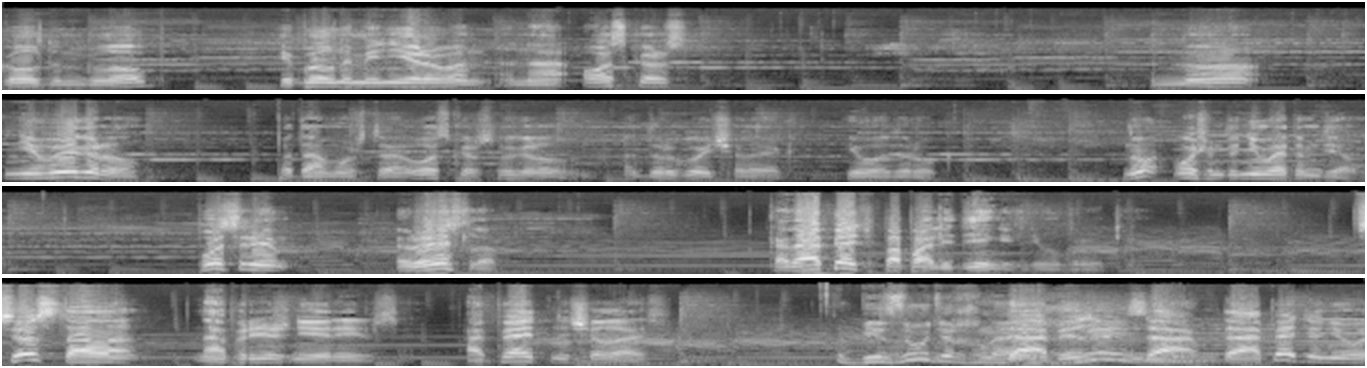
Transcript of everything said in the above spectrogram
Golden Globe и был номинирован на Oscars, но не выиграл, потому что Оскарс выиграл другой человек, его друг. Ну, в общем-то, не в этом дело. После Рестлер, когда опять попали деньги к нему в руки, все стало на прежние рельсы. Опять началась. Безудержная Да, без, жизнь. да, да, опять у него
